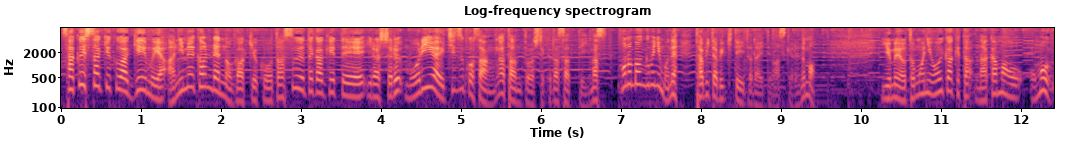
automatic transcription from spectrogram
作詞作曲はゲームやアニメ関連の楽曲を多数手掛けていらっしゃる森合千鶴子さんが担当してくださっています。この番組にもねたびたび来ていただいてますけれども夢を共に追いかけた仲間を思う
